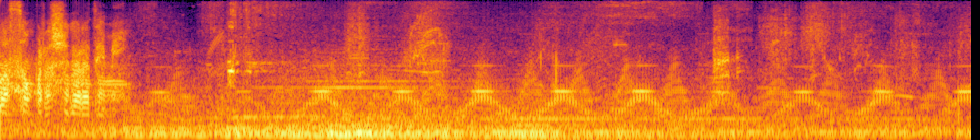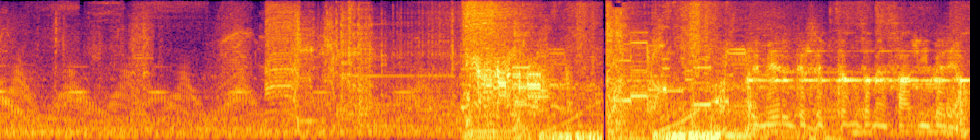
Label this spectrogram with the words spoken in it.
os ventilação para chegar até mim. Primeiro interceptamos a mensagem imperial.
